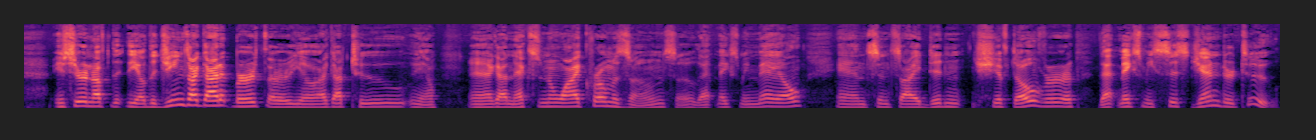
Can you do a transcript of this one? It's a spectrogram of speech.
sure enough, the, you know, the genes I got at birth are you know I got two, you know, and I got an X and a Y chromosome, so that makes me male. And since I didn't shift over, that makes me cisgender too.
